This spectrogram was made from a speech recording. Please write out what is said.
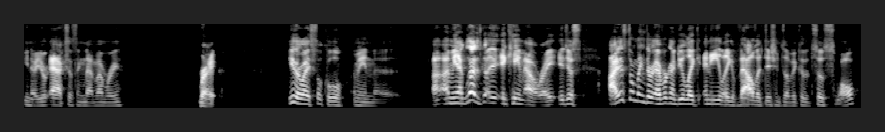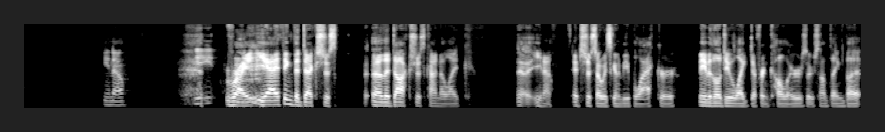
you know you're accessing that memory. right. Either way, it's still cool. I mean, uh, I, I mean, I'm glad it's, got- it came out right. It just, I just don't think they're ever gonna do like any like Valve editions of it because it's so small. You know. Right. Yeah, I think the deck's just uh, the dock's just kind of like uh, you know, it's just always going to be black or maybe they'll do like different colors or something, but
